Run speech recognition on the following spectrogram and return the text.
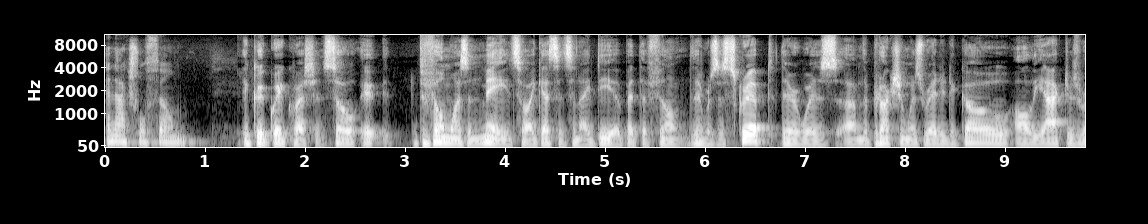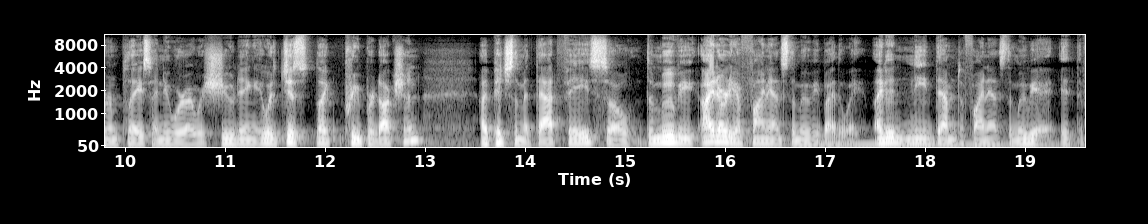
an actual film? A good, great question. So it, the film wasn't made, so I guess it's an idea. But the film, there was a script, there was um, the production was ready to go, all the actors were in place. I knew where I was shooting. It was just like pre-production. I pitched them at that phase. So the movie, I'd already have financed the movie, by the way. I didn't need them to finance the movie. It, the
